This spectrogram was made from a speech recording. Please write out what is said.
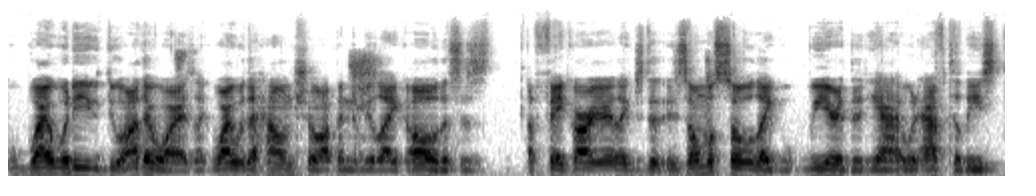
Why would he do otherwise? Like, why would the Hound show up and be like, "Oh, this is a fake Arya"? Like, it's almost so like weird that he would have to at least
